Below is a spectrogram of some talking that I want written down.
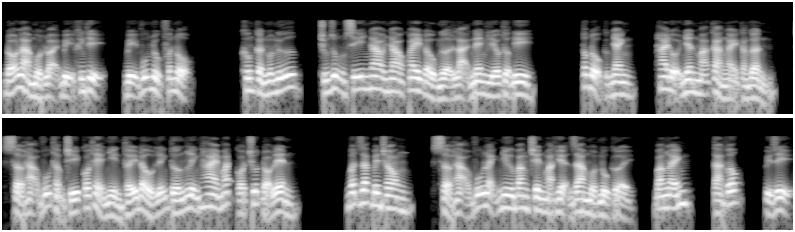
đó là một loại bị khinh thị, bị vũ nhục phẫn nộ. Không cần ngôn ngữ, chúng dũng sĩ nhao nhao quay đầu ngựa lại nên liếu thượng đi. Tốc độ cực nhanh, hai đội nhân mã càng ngày càng gần, sở hạ vũ thậm chí có thể nhìn thấy đầu lĩnh tướng lĩnh hai mắt có chút đỏ lên. Bất giác bên trong, sở hạ vũ lạnh như băng trên mặt hiện ra một nụ cười, băng lãnh, tàn khốc, quỷ dị,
